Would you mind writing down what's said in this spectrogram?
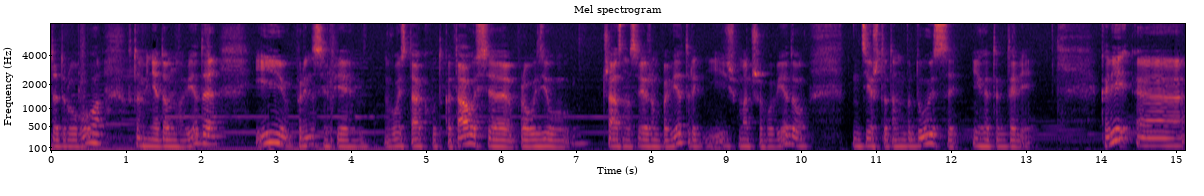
да другого хто мяне давно ведае. І прынцыпе вось так вот катаўся праводзіў час на свежым паветры і шмат чаго ведаў дзе што там будуецца і гэтак далей. Калі э,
